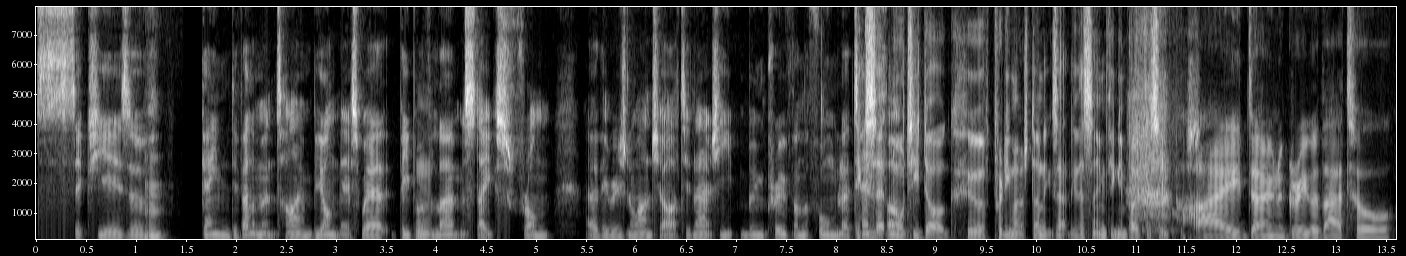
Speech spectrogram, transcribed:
six years of Mm. game development time beyond this, where people have Mm. learnt mistakes from uh, the original Uncharted and actually improved on the formula. Except tenfold. Naughty Dog, who have pretty much done exactly the same thing in both the sequels. I don't agree with that at all.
